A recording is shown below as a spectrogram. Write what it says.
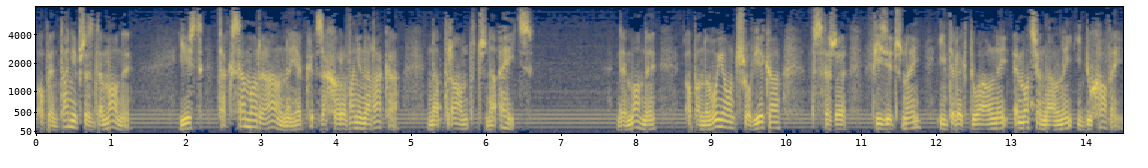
Opętanie przez demony jest tak samo realne jak zachorowanie na raka, na trąd czy na AIDS. Demony opanowują człowieka w sferze fizycznej, intelektualnej, emocjonalnej i duchowej.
